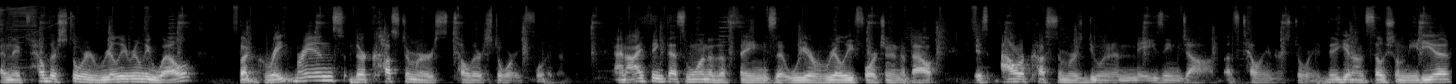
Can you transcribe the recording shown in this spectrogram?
and they tell their story really, really well. But great brands, their customers tell their story for them. And I think that's one of the things that we are really fortunate about is our customers do an amazing job of telling our story. They get on social media,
